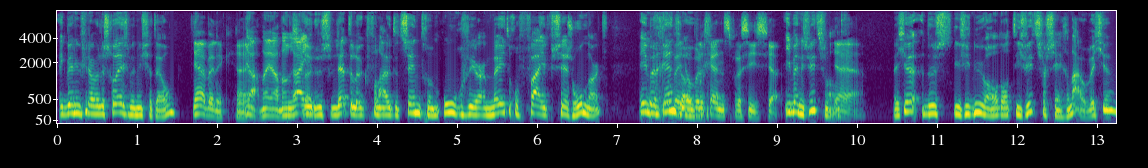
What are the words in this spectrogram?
ik weet niet of je daar wel eens geweest bent in Châtel. Ja, ben ik. Ja, ja. Ja, nou ja, dan rij je dus letterlijk vanuit het centrum ongeveer een meter of vijf, 600. En je bent grens ben over over. de grens, precies. Ja. Je bent in Zwitserland. Ja, ja. Weet je, dus je ziet nu al dat die Zwitsers zeggen, nou weet je,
